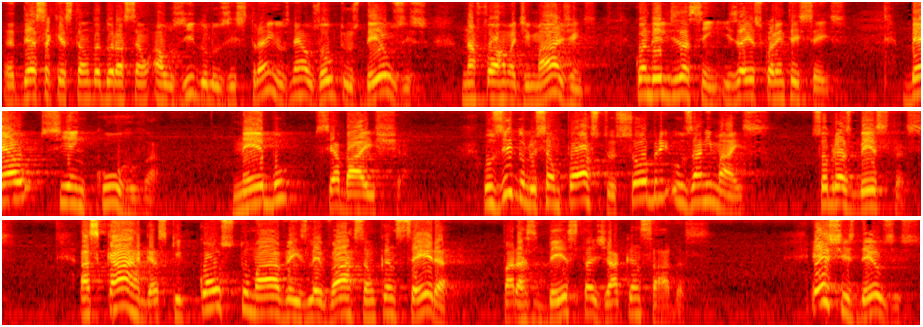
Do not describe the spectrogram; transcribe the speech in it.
eh, dessa questão da adoração aos ídolos estranhos, né, aos outros deuses, na forma de imagens, quando ele diz assim, Isaías 46, Bel se encurva, Nebo se abaixa. Os ídolos são postos sobre os animais, sobre as bestas. As cargas que costumáveis levar são canseira para as bestas já cansadas. Estes deuses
